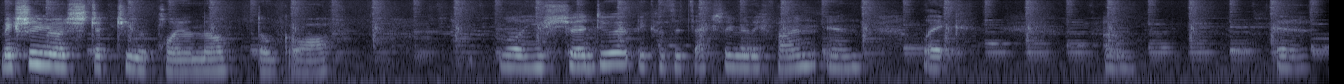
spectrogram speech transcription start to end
Make sure you stick to your plan though. Don't go off. well you should do it because it's actually really fun and like um uh,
